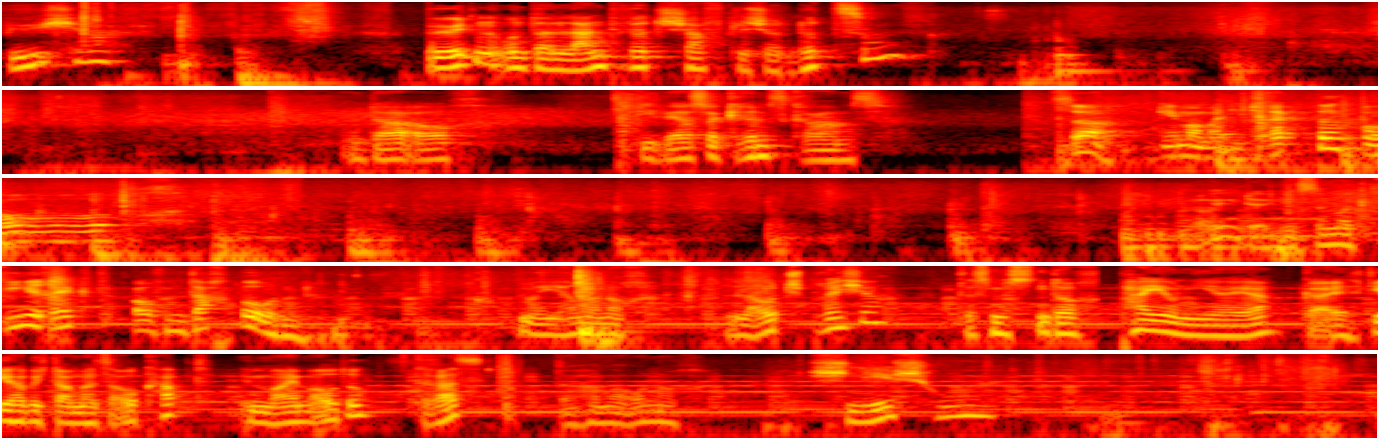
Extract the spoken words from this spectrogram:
Bücher. Böden unter landwirtschaftlicher Nutzung. Und da auch diverser Krimskrams. So, gehen wir mal die Treppe hoch. Leute, hier sind wir direkt auf dem Dachboden. Guck mal, hier haben wir noch Lautsprecher. Das müssten doch Pioneer, ja? Geil. Die habe ich damals auch gehabt in meinem Auto. Krass. Da haben wir auch noch Schneeschuhe.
